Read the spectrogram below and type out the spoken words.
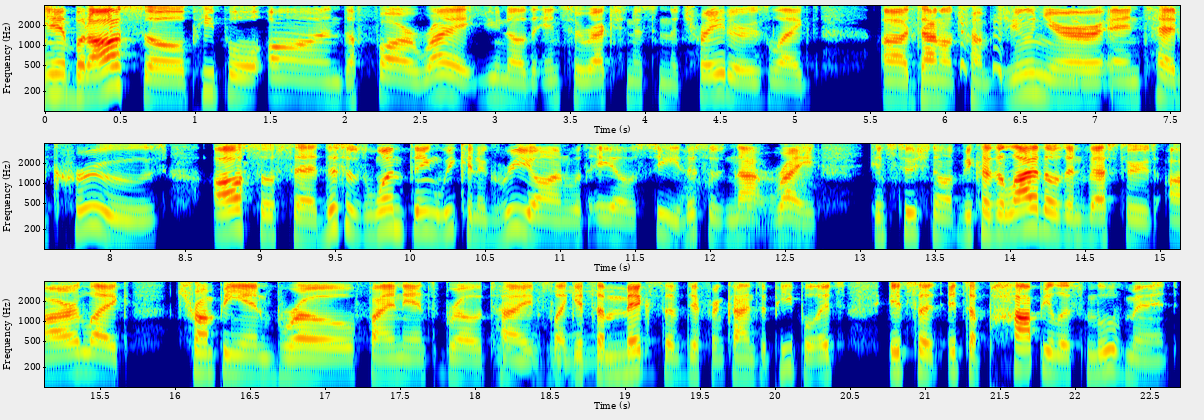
And but also people on the far right, you know, the insurrectionists and the traitors like uh, Donald Trump Jr. and Ted Cruz also said this is one thing we can agree on with AOC. This is not right. Institutional because a lot of those investors are like Trumpian bro, finance bro types. Like it's a mix of different kinds of people. It's it's a it's a populist movement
